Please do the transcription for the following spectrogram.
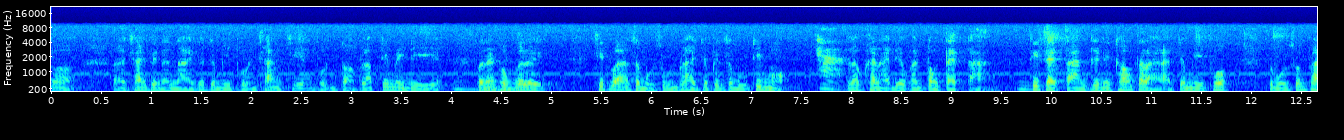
ก็เอ่อ ใช้เป็นนานๆก็จะมีผลข้างเคียงผลตอบรับที่ไม่ดี เพราะฉะนั้นผมก็เลยคิดว่าสบู่สมุนไพรจะเป็นสบู่ที่เหมาะค่ะแล้วขณะเดียวกันต้องแตกต่าง ที่แตกต่างคือในท้องตลาดอาจจะมีพวกสมุนไพร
